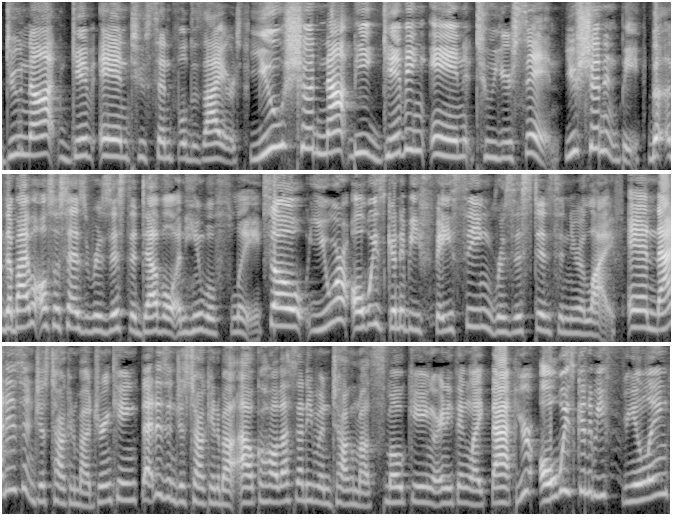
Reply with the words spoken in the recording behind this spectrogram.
Do not not give in to sinful desires. You should not be giving in to your sin. You shouldn't be. The, the Bible also says, resist the devil and he will flee. So you are always going to be facing resistance in your life. And that isn't just talking about drinking, that isn't just talking about alcohol, that's not even talking about smoking or anything like that. You're always going to be feeling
